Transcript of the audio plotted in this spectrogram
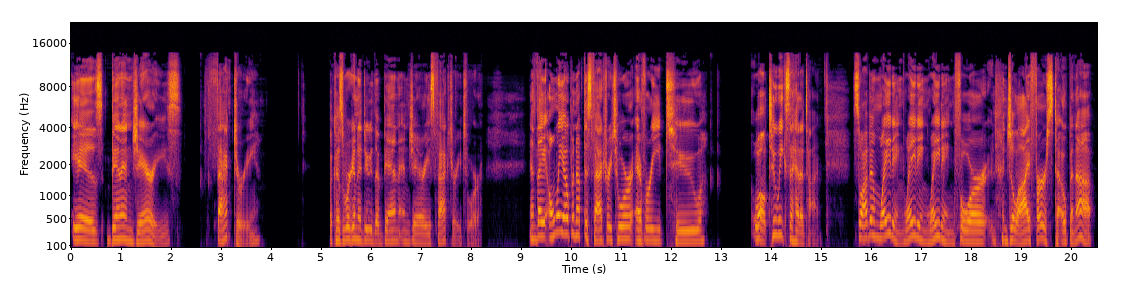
is Ben and Jerry's factory because we're going to do the Ben and Jerry's factory tour. And they only open up this factory tour every two, well, two weeks ahead of time. So I've been waiting, waiting, waiting for July 1st to open up.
